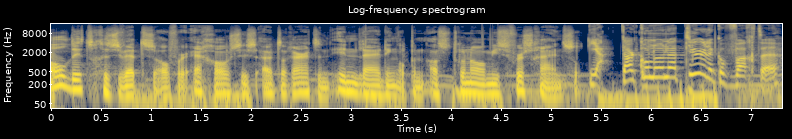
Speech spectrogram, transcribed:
Al dit gezwets over echo's is uiteraard een inleiding op een astronomisch verschijnsel. Ja, daar konden we natuurlijk op wachten.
